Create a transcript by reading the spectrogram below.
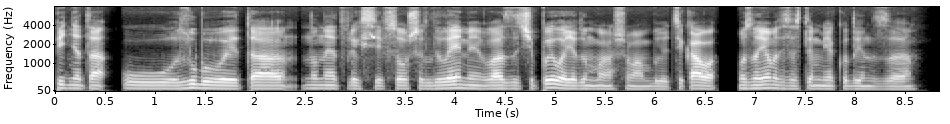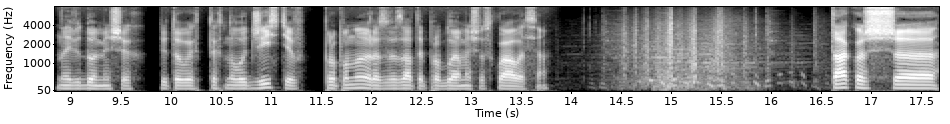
піднята у Зубової та на Нетфліксі в Social Dilemma вас зачепила, я думаю, що вам буде цікаво ознайомитися з тим, як один з найвідоміших світових технологістів пропонує розв'язати проблеми, що склалися. Також е,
